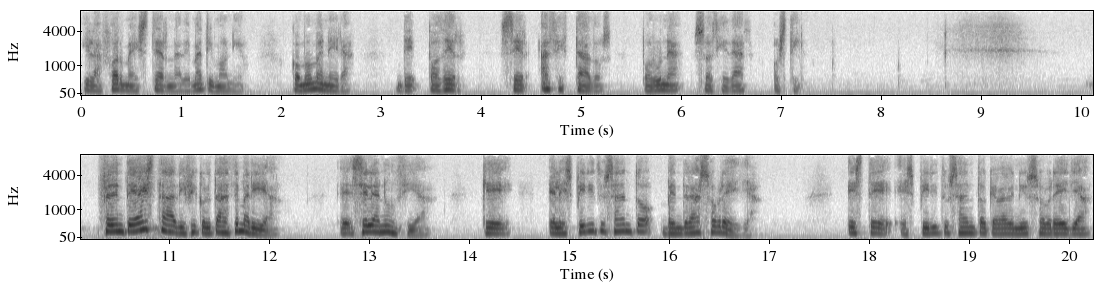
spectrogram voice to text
y la forma externa de matrimonio como manera de poder ser aceptados por una sociedad hostil. Frente a esta dificultad de María, eh, se le anuncia que el Espíritu Santo vendrá sobre ella. Este Espíritu Santo que va a venir sobre ella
